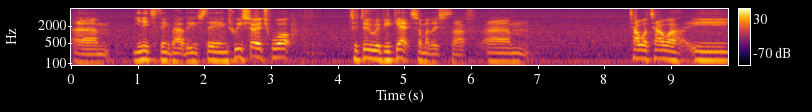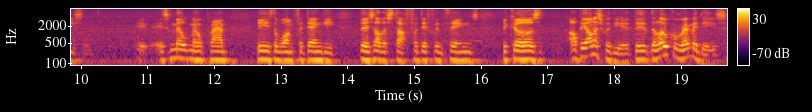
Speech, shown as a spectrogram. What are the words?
um, you need to think about these things. Research what to do if you get some of this stuff. Um, Tawa-tawa is it's milk milk plant is the one for dengue. There's other stuff for different things because I'll be honest with you, the, the local remedies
